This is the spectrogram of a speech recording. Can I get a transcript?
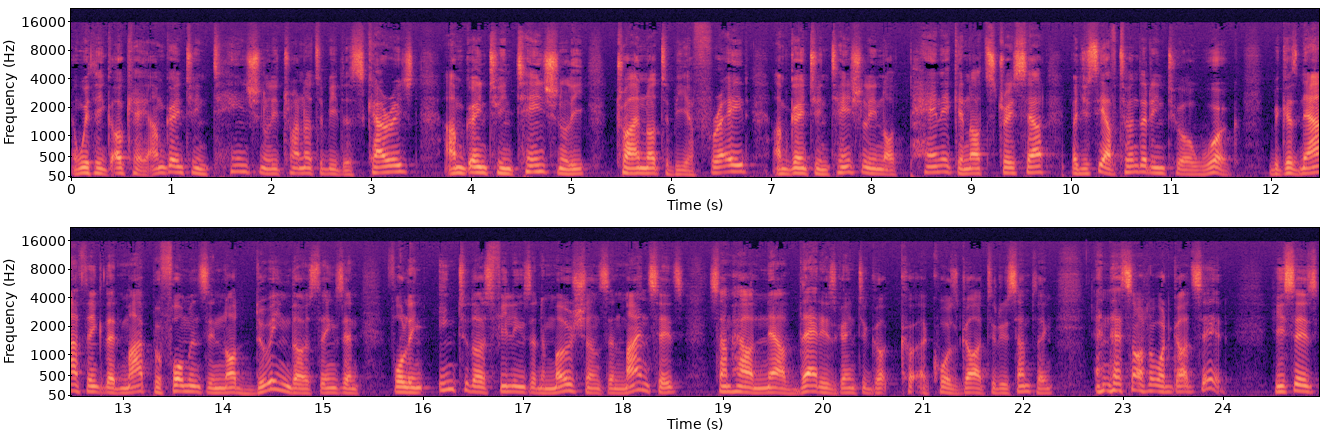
and we think, okay, I'm going to intentionally try not to be discouraged. I'm going to intentionally try not to be afraid. I'm going to intentionally not panic and not stress out. But you see, I've turned it into a work because now I think that my performance in not doing those things and falling into those feelings and emotions and mindsets, somehow now that is going to go, uh, cause God to do something. And that's not what God said. He says,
